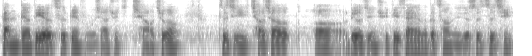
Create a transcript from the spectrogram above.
干掉；第二次蝙蝠侠去敲，就自己悄悄呃溜进去。第三个那个场景就是自己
